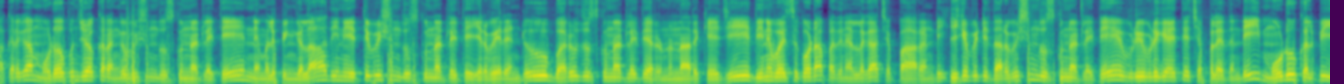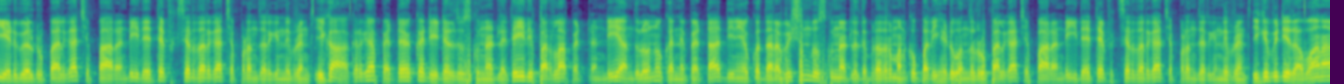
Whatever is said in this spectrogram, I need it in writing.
ఆఖరిగా మూడో పుంజు యొక్క రంగు విషయం చూసుకున్నట్లయితే నెమలి పింగళ దీని ఎత్తి విషయం చూసుకున్నట్లయితే ఇరవై రెండు బరువు చూసుకున్నట్లయితే రెండున్నర కేజీ దీని వయసు కూడా పది నెలలుగా చెప్పారండి. ఇక వీటి ధర విషయం చూసుకున్నట్లయితే విడివిడిగా అయితే చెప్పలేదండి. మూడు కలిపి ఏడు వేల రూపాయలుగా చెప్పారండి. ఇదైతే ఫిక్స్డ్ ధరగా చెప్పడం జరిగింది ఫ్రెండ్స్. ఇక ఆఖరిగా పెట్ట యొక్క డీటెయిల్ చూసుకున్నట్లయితే ఇది పర్లా పెట్టండి అందులోనూ కన్నె పెట్ట దీని యొక్క ధర విషయం చూసుకున్నట్లయితే బ్రదర్ మనకు పదిహేడు వందల రూపాయలుగా చెప్పారండి. ఇదైతే ఫిక్స్డ్ ధరగా చెప్పడం జరిగింది ఫ్రెండ్స్. ఇక వీటి రవాణా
